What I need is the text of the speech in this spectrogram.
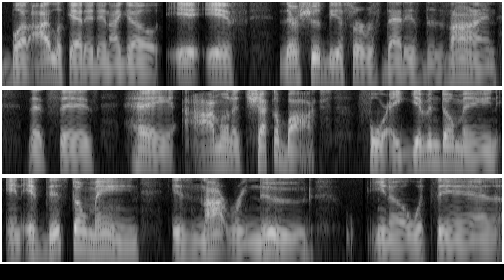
But I look at it and I go, if there should be a service that is designed that says, hey, I'm going to check a box for a given domain. And if this domain is not renewed, you know, within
